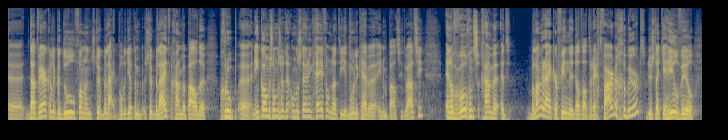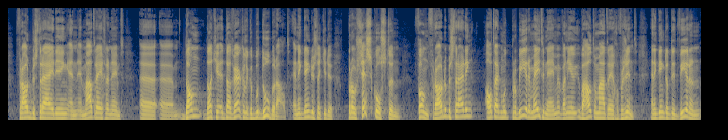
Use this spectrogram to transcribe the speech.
eh, daadwerkelijk doel van een stuk beleid. Bijvoorbeeld, je hebt een stuk beleid, we gaan een bepaalde groep eh, een inkomensondersteuning geven, omdat die het moeilijk hebben in een bepaalde situatie. En dan vervolgens gaan we het belangrijker vinden dat dat rechtvaardig gebeurt. Dus dat je heel veel fraudebestrijding en, en maatregelen neemt. eh, ehm, dan dat je het daadwerkelijke doel behaalt. En ik denk dus dat je de proceskosten van fraudebestrijding altijd moet proberen mee te nemen wanneer je überhaupt een maatregel verzint. En ik denk dat dit weer een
